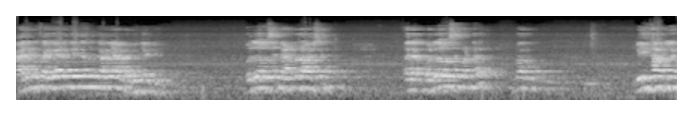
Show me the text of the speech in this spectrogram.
കാര്യങ്ങൾ കൈകാര്യം ചെയ്തതെന്ന് അറിയാമല്ലോ ബി ജെ പി? ഒരു ദിവസം രണ്ട് പ്രാവശ്യം അല്ല ഒരു ദിവസം കൊണ്ട് ഇപ്പൊ ബീഹാറിലെ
